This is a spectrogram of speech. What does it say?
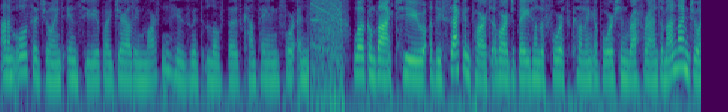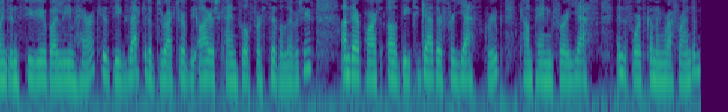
And I'm also joined in studio by Geraldine Martin, who's with Love Both campaigning for a. Welcome back to the second part of our debate on the forthcoming abortion referendum. And I'm joined in studio by Liam Herrick, who's the Executive Director of the Irish Council for Civil Liberties, and they're part of the Together for Yes group campaigning for a yes in the forthcoming referendum,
